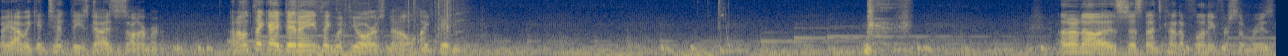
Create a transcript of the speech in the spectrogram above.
Oh yeah, we can tint these guys' armor. I don't think I did anything with yours. No, I didn't. I don't know, it's just that's kind of funny for some reason.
